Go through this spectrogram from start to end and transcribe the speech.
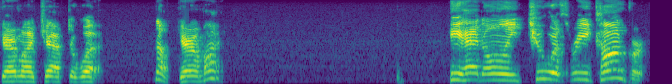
Jeremiah chapter what? No, Jeremiah. He had only two or three converts.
